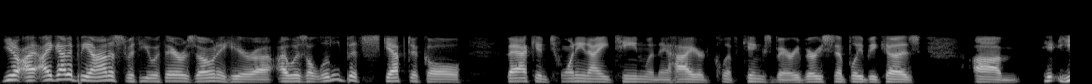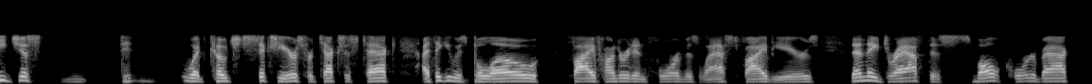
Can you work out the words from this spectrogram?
you know, I, I got to be honest with you with Arizona here. Uh, I was a little bit skeptical back in 2019 when they hired Cliff Kingsbury, very simply because um, he, he just did what coached six years for Texas Tech. I think he was below 500 in four of his last five years. Then they draft this small quarterback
